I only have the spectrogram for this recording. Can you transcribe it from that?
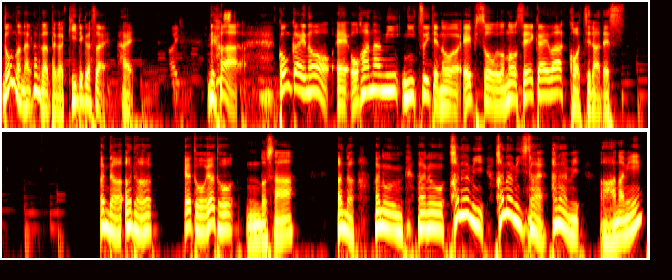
どんな流れだったか聞いてください。はい、はい。では今回の、えーお花見についてのエピソードの正解はこちらです。あんだあんだやとやとんどうした？あんな、あの、あの、花見、花見したい、花見。あ、花見？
